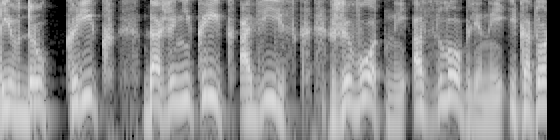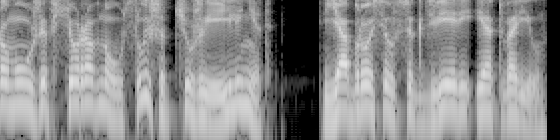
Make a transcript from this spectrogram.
и вдруг крик, даже не крик, а визг, животный, озлобленный, и которому уже все равно, услышат чужие или нет. Я бросился к двери и отворил.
